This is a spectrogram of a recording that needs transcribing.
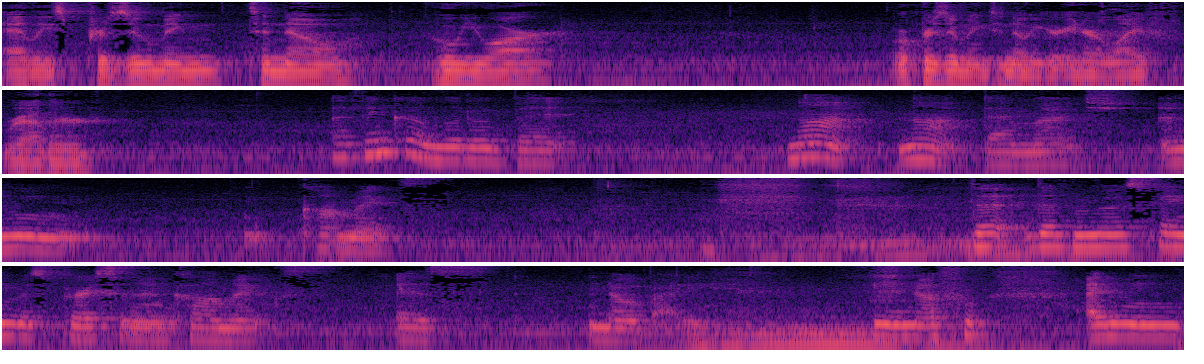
at least presuming to know who you are? Or presuming to know your inner life, rather? I think a little bit. Not not that much. I mean, comics. The the most famous person in comics is nobody. You know, I mean,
